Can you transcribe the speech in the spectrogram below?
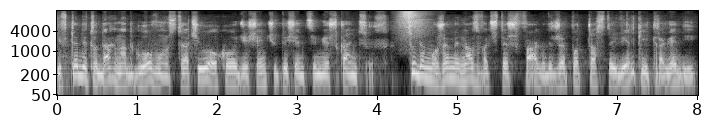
I wtedy to dach nad głową straciło około 10 tysięcy mieszkańców. Cudem możemy nazwać też fakt, że podczas tej wielkiej tragedii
